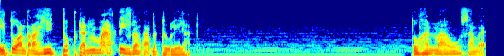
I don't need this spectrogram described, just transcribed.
itu antara hidup dan mati sudah nggak peduli lagi. Tuhan mau sampai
